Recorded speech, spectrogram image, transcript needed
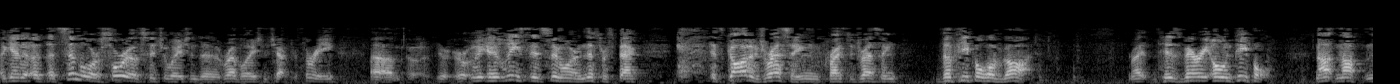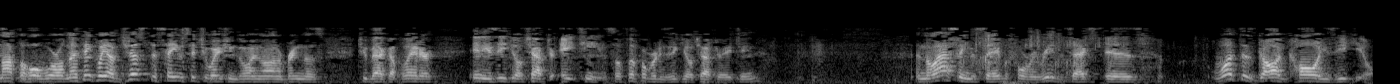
again, a, a, similar sort of situation to Revelation chapter 3. Um, at least it's similar in this respect. It's God addressing, Christ addressing, the people of God. Right? His very own people. Not, not, not the whole world. And I think we have just the same situation going on. I'll bring those two back up later in Ezekiel chapter 18. So flip over to Ezekiel chapter 18. And the last thing to say before we read the text is, what does God call Ezekiel?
